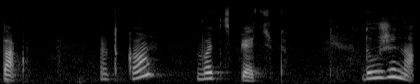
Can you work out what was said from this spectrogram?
Так, отака 25 сюди. Довжина.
